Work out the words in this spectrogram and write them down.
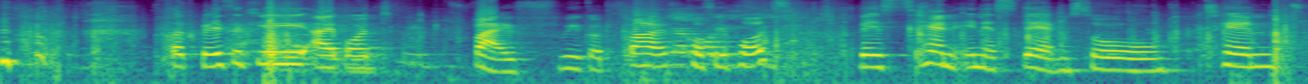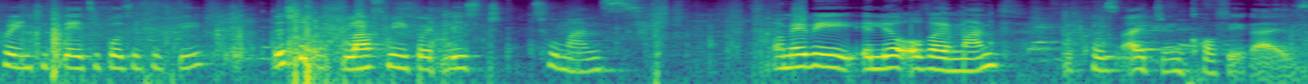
But basically i bought five. We got five coffee pots. There's 10 in a stem so 10 20 30 40 50 this should last me for at least two months or maybe a little over a month because i drink coffee guys.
